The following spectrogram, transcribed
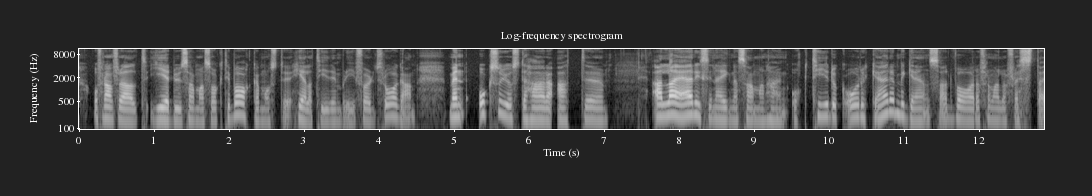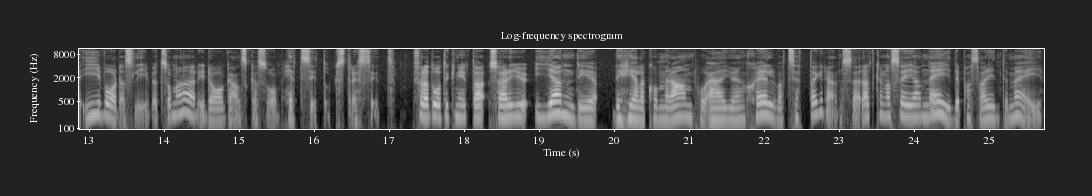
Och framförallt, ger du samma sak tillbaka måste hela tiden bli följdfrågan. Men också just det här att eh, alla är i sina egna sammanhang och tid och ork är en begränsad vara för de allra flesta i vardagslivet som är idag ganska så hetsigt och stressigt. För att återknyta så är det ju igen det det hela kommer an på är ju en själv att sätta gränser. Att kunna säga nej, det passar inte mig.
